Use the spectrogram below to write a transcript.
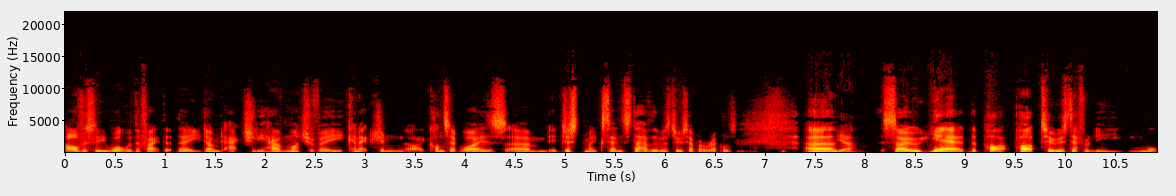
obviously what with the fact that they don't actually have much of a connection like concept wise, um, it just makes sense to have them as two separate records. Um, Yeah. So yeah, the part part two is definitely more,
